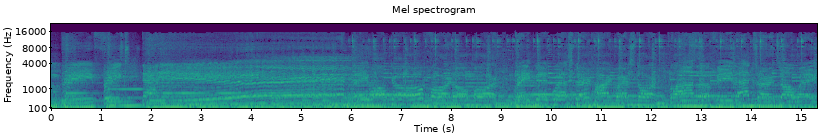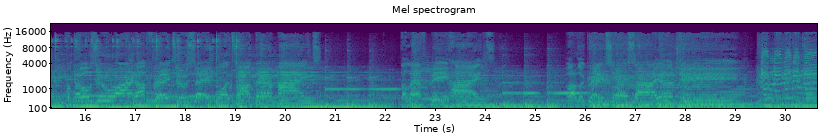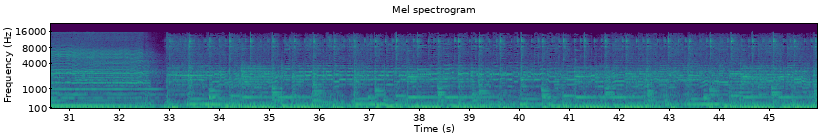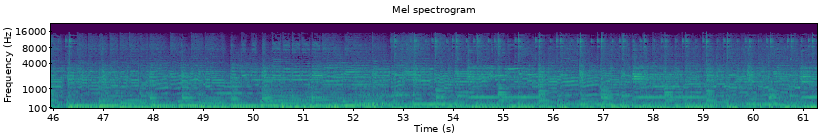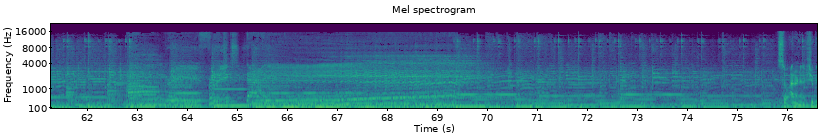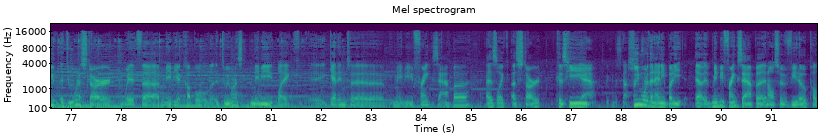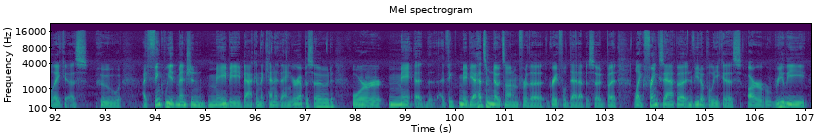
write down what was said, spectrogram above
so I don't know. Should we? Do we want to start with uh, maybe a couple? Do we want to maybe like uh, get into maybe Frank Zappa as like a start? Because he, yeah, we can discuss. he more Zappa. than anybody, uh, maybe Frank Zappa and also Vito Paulekas, who I think we had mentioned maybe back in the Kenneth Anger episode, or may uh, I think maybe I had some notes on him for the Grateful Dead episode, but like Frank Zappa and Vito Paulekas are really.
